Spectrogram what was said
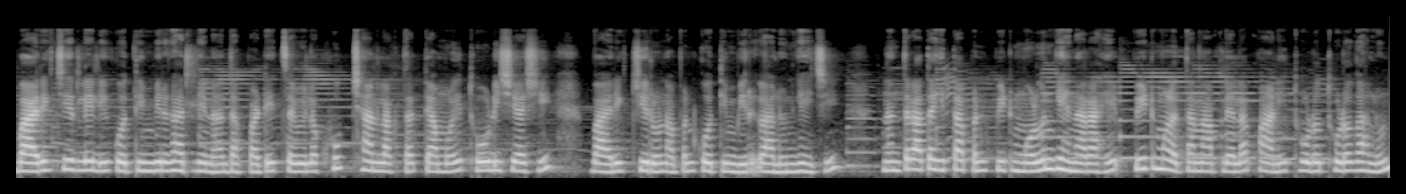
बारीक चिरलेली कोथिंबीर घातली ना धपाटे चवीला खूप छान लागतात. त्यामुळे थोडीशी अशी बारीक चिरून आपण कोथिंबीर घालून घ्यायची. नंतर आता इथं आपण पीठ मळून घेणार आहे. पीठ मळताना आपल्याला पाणी थोडं थोडं घालून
